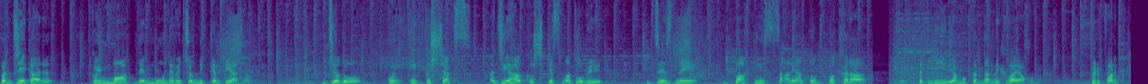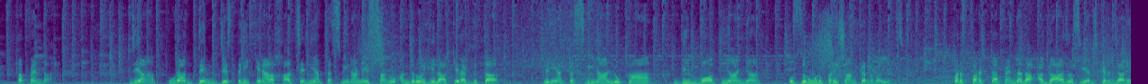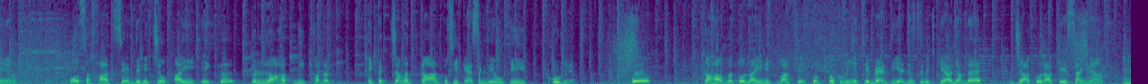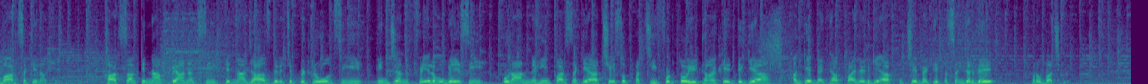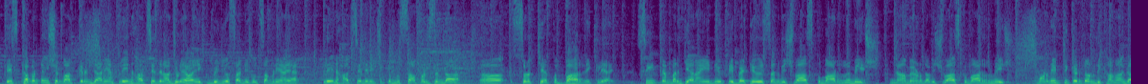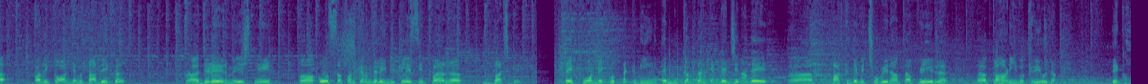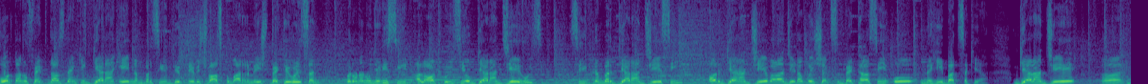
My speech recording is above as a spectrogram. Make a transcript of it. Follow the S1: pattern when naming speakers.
S1: ਪਰ ਜੇਕਰ ਕੋਈ ਮੌਤ ਦੇ ਮੂੰਹ ਦੇ ਵਿੱਚੋਂ ਨਿਕਲ ਕੇ ਆ ਜਾਵੇ, ਜਦੋਂ ਕੋਈ ਇੱਕ ਸ਼ਖਸ ਅਜਿਹਾ ਖੁਸ਼ਕਿਸਮਤ ਹੋਵੇ ਜਿਸ ਨੇ ਬਾਕੀ ਸਾਰਿਆਂ ਤੋਂ ਵੱਖਰਾ ਤਕਦੀਰ ਜਾਂ ਮੁਕੱਦਰ ਲਿਖਵਾਇਆ ਹੋਵੇ, ਫਿਰ ਫ਼ਰਕ ਤਾਂ ਪੈਂਦਾ ਜੇ ਜੀ ਹਾਂ ਪੂਰਾ ਦਿਨ ਜਿਸ ਤਰੀਕੇ ਨਾਲ ਹਾਦਸੇ ਦੀਆਂ ਤਸਵੀਰਾਂ ਨੇ ਸਾਨੂੰ ਅੰਦਰੋਂ ਹਿਲਾ ਕੇ ਰੱਖ ਦਿੱਤਾ, ਜਿਹੜੀਆਂ ਤਸਵੀਰਾਂ ਲੋਕਾਂ ਦੀ ਮੌਤ ਦੀਆਂ ਆਈਆਂ, ਉਹ ਜ਼ਰੂਰ ਪਰੇਸ਼ਾਨ ਕਰਨ ਵਾਲੀਆਂ ਸੀ। ਪਰ ਫ਼ਰਕ ਤਾਂ ਪੈਂਦਾ ਦਾ ਆਗਾਜ਼ ਅਸੀਂ ਅੱਜ ਕਰਨ ਜਾ ਰਹੇ ਹਾਂ। ਉਸ ਹਾਦਸੇ ਦੇ ਵਿੱਚੋਂ ਆਈ ਇੱਕ ਰਾਹਤ ਦੀ ਖਬਰ। ਇੱਕ ਚਮਤਕਾਰ ਤੁਸੀਂ ਕਹਿ ਸਕਦੇ ਹੋ ਕਿ ਹੋ ਗਿਆ। ਉਹ ਕਹਾਵਤ ਉਹ ਲਾਈਨ ਇੱਕ ਵਾਰ ਫਿਰ ਤੋਂ ਢੁਕਵੀਂ ਇੱਥੇ ਬੈਠਦੀ ਹੈ, ਜਿਸ ਦੇ ਵਿੱਚ ਕਿਹਾ ਜਾਂਦਾ ਹੈ ਜਾਕੋ ਰਾਕੇ ਸਾਈਆਂ, ਮਾਰ ਸਕੇ ਨਾ ਕੋਈ। ਹਾਦਸਾ ਕਿੰਨਾ ਭਿਆਨਕ ਸੀ, ਕਿੰਨਾ ਜਹਾਜ਼ ਦੇ ਵਿੱਚ ਪੈਟਰੋਲ ਸੀ, ਇੰਜਨ ਫੇਲ ਹੋ ਗਏ ਸੀ, ਉਡਾਨ ਨਹੀਂ ਭਰ ਸਕਿਆ 625 ਫੁੱਟ ਤੋਂ ਹੇਠਾਂ ਆ ਕੇ ਡਿੱਗਿਆ ਅੱਗੇ ਬੈਠਾ ਪਾਇਲਟ ਗਿਆ, ਪਿੱਛੇ ਬੈਠੇ ਪੈਸੇਂਜਰ ਗਏ, ਪਰ ਉਹ ਬਚ ਗਿਆ। ਇਸ ਖਬਰ ਤੋਂ ਹੀ ਸ਼ੁਰੂਆਤ ਕਰਨ ਜਾ ਰਹੇ ਹਾਂ, ਪਲੇਨ ਹਾਦਸੇ ਦੇ ਨਾਲ ਜੁੜਿਆ ਹੋਇਆ ਇੱਕ ਵੀਡੀਓ ਸਾਡੇ ਕੋਲ ਸਾਹਮਣੇ ਆਇਆ ਹੈ। ਪਲੇਨ ਹਾਦਸੇ ਦੇ ਵਿੱਚ ਇੱਕ ਮੁਸਾਫਰ ਜ਼ਿੰਦਾ ਸੁਰੱਖਿਅਤ ਬਾਹਰ ਨਿਕਲਿਆ ਹੈ। ਸੀਟ ਨੰਬਰ 11 ਏ ਦੇ ਉੱਤੇ ਬੈਠੇ ਹੋਏ ਸਨ ਵਿਸ਼ਵਾਸ ਕੁਮਾਰ ਰਮੇਸ਼। ਨਾਮ ਹੈ ਉਹਨਾਂ ਦਾ, ਵਿਸ਼ਵਾਸ ਕੁਮਾਰ ਰਮੇਸ਼। ਮੈਂ ਉਹਨਾਂ ਦੀ ਟਿਕਟ ਤੁਹਾਨੂੰ ਦਿਖਾਵਾਂਗਾ। ਔਰ ਰਿਕਾਰਡ ਦੇ ਮੁਤਾਬਿਕ ਜਿਹੜੇ ਰਮੇਸ਼ ਨੇ ਉਹ ਸਫ਼ਰ ਕਰਨ ਦੇ ਲਈ ਨਿਕਲੇ ਸੀ, ਪਰ ਬਚ ਗਏ। ਤੇ ਹੋਰ ਦੇਖੋ, ਤਕਦੀਰ ਤੇ ਮੁਕੱਦਰ ਕਹਿੰਦੇ ਜਿਨ੍ਹਾਂ ਦੇ ਪੱਖ ਦੇ ਵਿੱਚ ਹੋਵੇ ਨਾ, ਤਾਂ ਫਿਰ ਕਹਾਣੀ ਵੱਖਰੀ ਹੋ ਜਾਂਦੀ ਹੈ। ਇੱਕ ਹੋਰ ਤੁਹਾਨੂੰ ਫੈਕਟ ਦੱਸਦਾ ਕਿ 11A ਨੰਬਰ ਸੀਟ ਦੇ ਉੱਤੇ ਵਿਸ਼ਵਾਸ ਕੁਮਾਰ ਰਮੇਸ਼ ਬੈਠੇ ਹੋਏ ਸਨ, ਪਰ ਉਹਨਾਂ ਨੂੰ ਜਿਹੜੀ ਸੀਟ ਅਲਾਟ ਹੋਈ ਸੀ, ਉਹ 11J ਹੋਈ ਸੀ। ਸੀਟ ਨੰਬਰ 11J ਸੀ। ਔਰ 11J ਵਾਲਾ ਜਿਹੜਾ ਕੋਈ ਸ਼ਖਸ ਬੈਠਾ ਸੀ, ਉਹ ਨਹੀਂ ਬਚ ਸਕਿਆ। 11J ਜੇ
